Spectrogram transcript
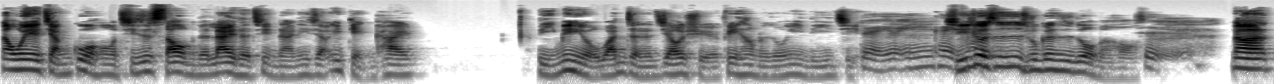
那我也讲过哦，其实扫我们的 Light 进来，你只要一点开，里面有完整的教学，非常的容易理解。对，有影音可以。其实就是日出跟日落嘛，哦。是。那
